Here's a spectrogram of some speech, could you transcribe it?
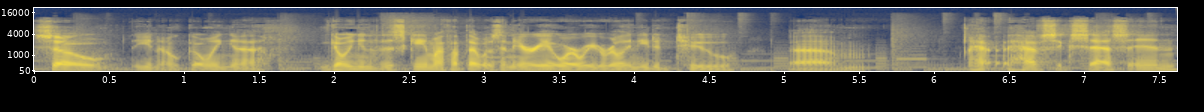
So you know going uh, going into this game, I thought that was an area where we really needed to. Um, have success in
